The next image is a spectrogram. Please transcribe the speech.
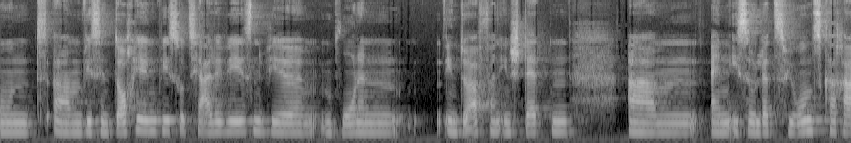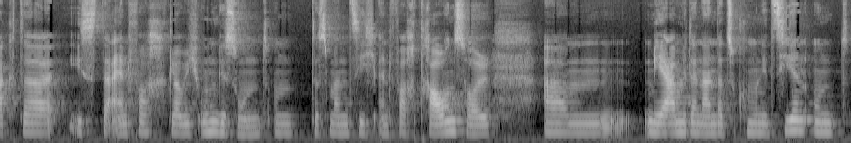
Und ähm, wir sind doch irgendwie soziale Wesen. Wir wohnen in Dörfern, in Städten. Ähm, ein Isolationscharakter ist da einfach, glaube ich, ungesund. Und dass man sich einfach trauen soll, ähm, mehr miteinander zu kommunizieren und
